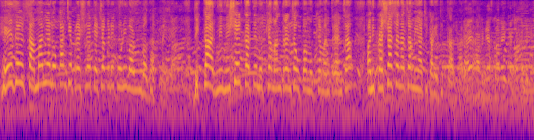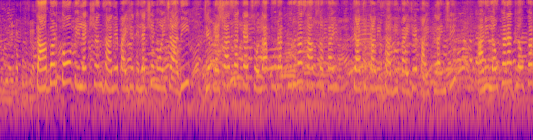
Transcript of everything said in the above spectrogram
हे जे सामान्य लोकांचे प्रश्न आहेत त्याच्याकडे कोणी वळून बघत नाही. धिक्कार मी निषेध करते मुख्यमंत्र्यांचा उपमुख्यमंत्र्यांचा आणि प्रशासनाचा मी या ठिकाणी धिक्कार करते ताबडतोब इलेक्शन झाले पाहिजेत. इलेक्शन व्हायच्या आधी जे प्रशासक आहेत सोलापुरात पूर्ण साफसफाई त्या ठिकाणी झाली पाहिजे पाईपलाईनची आणि लवकरात लवकर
